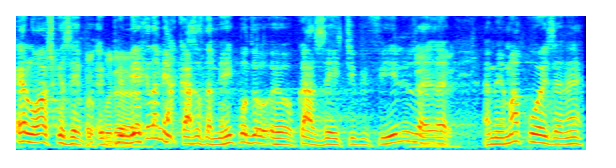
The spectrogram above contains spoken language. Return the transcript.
é lógico, quer dizer, Procura... primeiro que na minha casa também, quando eu casei e tive filhos, é, é, a mesma coisa, né?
